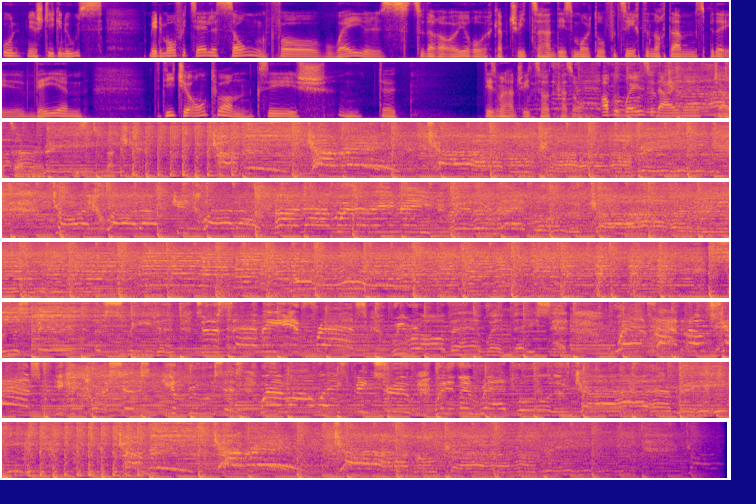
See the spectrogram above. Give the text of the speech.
Und wir steigen aus mit dem offiziellen Song von Wales zu der Euro. Ich glaube, die Schweizer haben diesmal darauf verzichtet, nachdem es bei der WM der DJ Antoine war. Und äh, diesmal haben die Schweizer halt keinen Song. Aber Wales hat einen. Ciao zusammen. Bis zum nächsten Mal.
